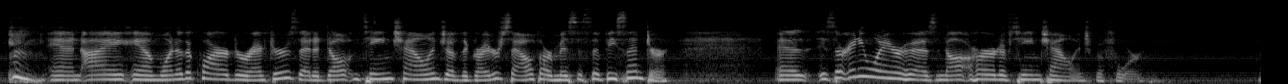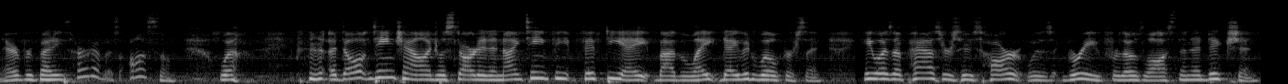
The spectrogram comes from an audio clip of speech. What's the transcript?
and I am one of the choir directors at Adult and Teen Challenge of the Greater South, or Mississippi Center. And is there anyone here who has not heard of Teen Challenge before? Everybody's heard of us. Awesome. Well, Adult and Teen Challenge was started in 1958 by the late David Wilkerson. He was a pastor whose heart was grieved for those lost in addiction.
